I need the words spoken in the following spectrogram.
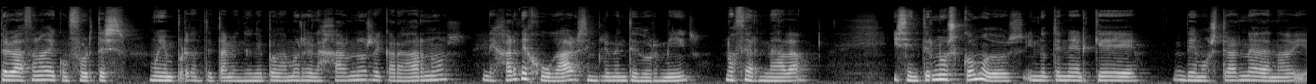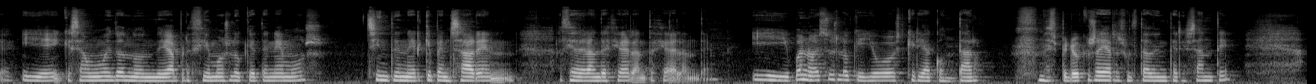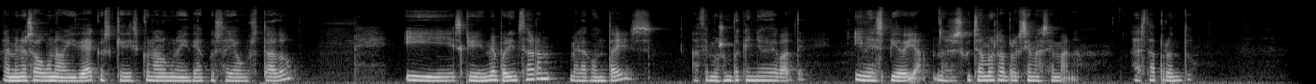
Pero la zona de confort es muy importante también, donde podamos relajarnos, recargarnos Dejar de jugar, simplemente dormir, no hacer nada y sentirnos cómodos y no tener que demostrar nada a nadie y que sea un momento en donde apreciemos lo que tenemos sin tener que pensar en hacia adelante, hacia adelante, hacia adelante. Y bueno, eso es lo que yo os quería contar. Espero que os haya resultado interesante. Al menos alguna idea, que os quedéis con alguna idea que os haya gustado. Y escribidme por Instagram, me la contáis. Hacemos un pequeño debate. Y me despido ya. Nos escuchamos la próxima semana. Hasta pronto.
